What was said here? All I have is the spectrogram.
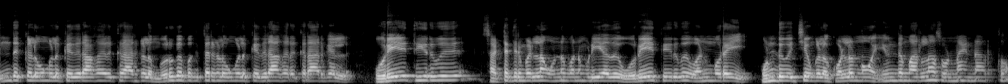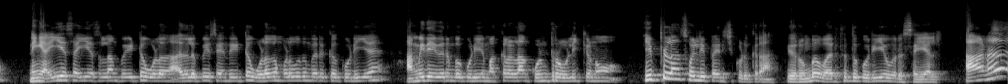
இந்துக்கள் உங்களுக்கு எதிராக இருக்கிறார்கள் முருக பக்தர்கள் உங்களுக்கு எதிராக இருக்கிறார்கள். ஒரே தீர்வு சட்டத்தின்படிலாம் ஒன்றும் பண்ண முடியாது. ஒரே தீர்வு வன்முறை உண்டு வச்சு உங்களை கொல்லணும். இந்த மாதிரிலாம் சொன்னால் என்ன அர்த்தம்? நீங்கள் ஐஎஸ்ஐஎஸ் எல்லாம் போயிட்டு உலக அதில் போய் சேர்ந்துக்கிட்டு உலகம் முழுவதும் இருக்கக்கூடிய அமைதியை விரும்பக்கூடிய மக்கள் எல்லாம் கொன்று ஒழிக்கணும். இப்படிலாம் சொல்லி பயிற்சி கொடுக்குறான் இது ரொம்ப வருத்தத்துக்குரிய ஒரு செயல். ஆனால்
